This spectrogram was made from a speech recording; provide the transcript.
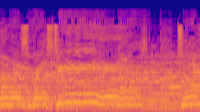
this brings tears to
